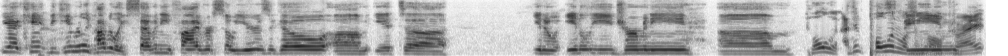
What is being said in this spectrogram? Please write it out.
yeah it came, became really popular like 75 or so years ago um, it uh, you know italy germany um, Poland, I think Poland was involved, right?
